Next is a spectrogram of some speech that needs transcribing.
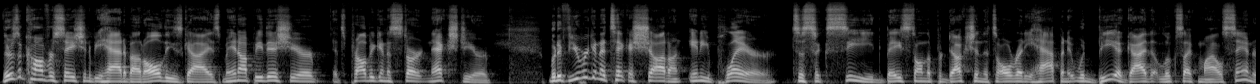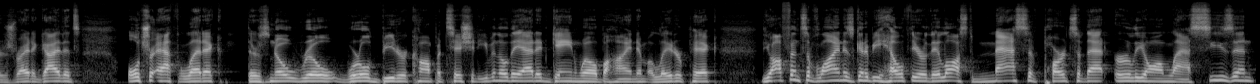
There's a conversation to be had about all these guys. May not be this year, it's probably going to start next year. But if you were going to take a shot on any player to succeed based on the production that's already happened, it would be a guy that looks like Miles Sanders, right? A guy that's ultra athletic. There's no real world beater competition, even though they added Gainwell behind him, a later pick. The offensive line is going to be healthier. They lost massive parts of that early on last season.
